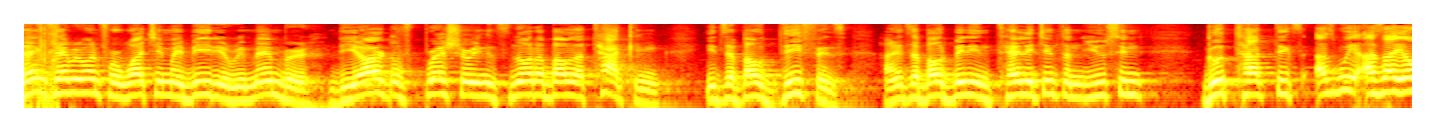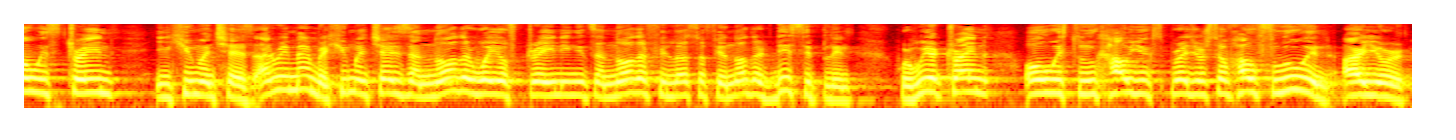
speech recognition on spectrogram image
Thanks everyone for watching my video. Remember, the art of pressuring is not about attacking, it's about defense and it's about being intelligent and using good tactics as we as I always train in human chess. And remember, human chess is another way of training, it's another philosophy, another discipline where we are trying always to look how you express yourself, how fluent are your,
